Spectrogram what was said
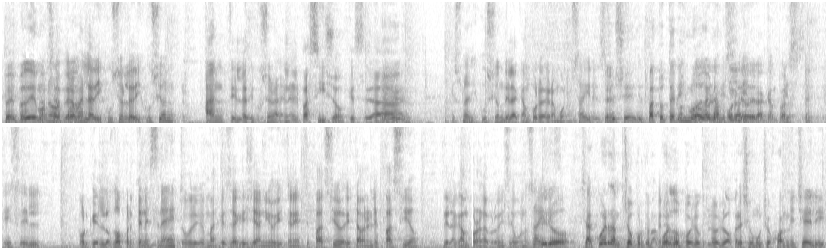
podemos No, pero además la discusión, la discusión antes, la discusión en el pasillo que se da, es una discusión de la cámpora de Gran Buenos Aires. Sí, sí, el patoterismo de la cámpora. estilo de la cámpora. Es, es el porque los dos pertenecen a esto, pero más que ya que Gianni hoy está en este espacio, estaba en el espacio de la cámpora en la provincia de Buenos Aires. Pero, ¿se acuerdan? Yo porque me acuerdo, porque lo, lo- lo aprecio mucho a Juan Micheli,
